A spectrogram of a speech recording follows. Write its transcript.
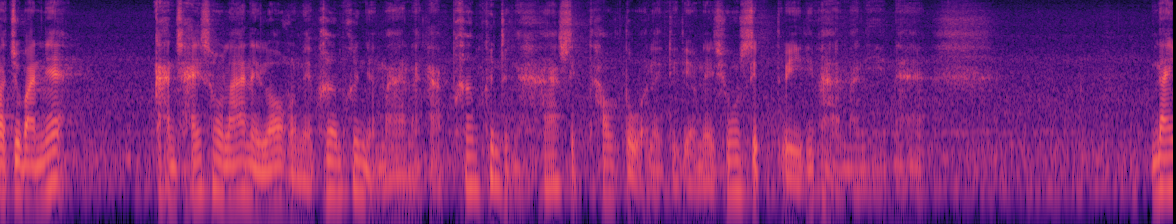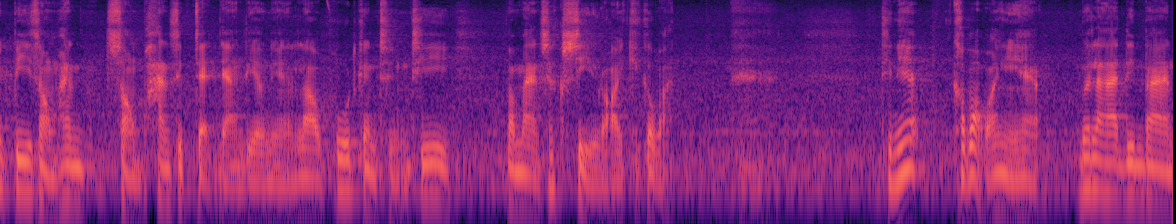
ปัจจุบันเนี้ยการใช้โซลาในโลกเราเนี่ยเพิ่มขึ้นอย่างมากนะครับเพิ่มขึ้นถึง 50 เท่าตัวเลยทีเดียวในช่วง 10 ปีที่ผ่านมานี้นะฮะในปี 2000 2017 อย่างเดียวเนี่ยเราพูดกันถึงที่ประมาณสัก 400 กิกะวัตต์นะทีเนี้ยเขาบอกว่าอย่างนี้ฮะเวลาดิมาน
